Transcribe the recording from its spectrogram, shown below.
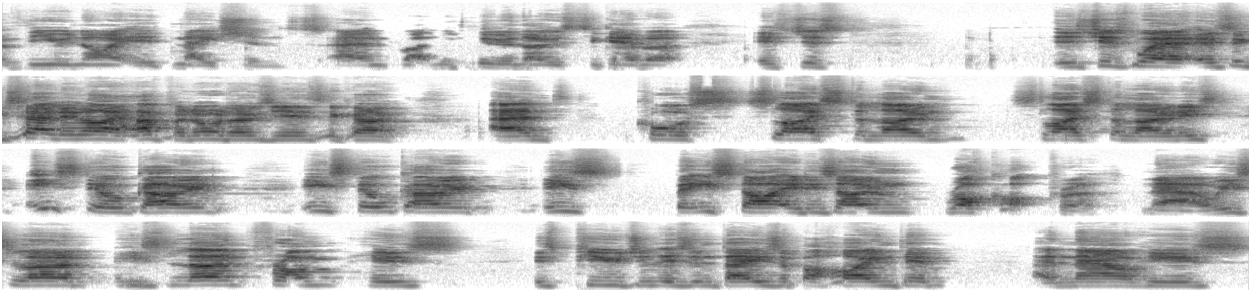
of the United Nations, and like the two of those together, it's just it's just where it's exactly like it happened all those years ago. And of course, Sly Stallone, Sly Stallone. he's he's still going, he's still going, he's but he started his own rock opera now. He's learned he's learned from his his pugilism days are behind him, and now he's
